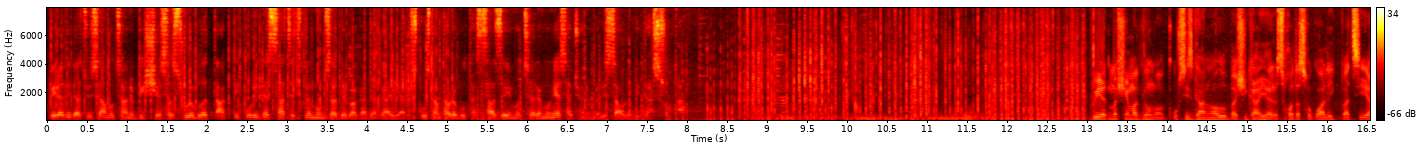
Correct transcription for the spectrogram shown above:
პირადი დაცვის ამოცანების შესასრულებლად ტაქტიკური და საცეცხლე მომზადება გაიარეს. კურსდამთავრებულთა საზეიმო ცერემონია საჩვენებელი სწავლებით დასრულდა. პირადმა შემადგენლობა კურსის განმავლობაში გაიარა სხვადასხვა კვალიფიკაცია,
